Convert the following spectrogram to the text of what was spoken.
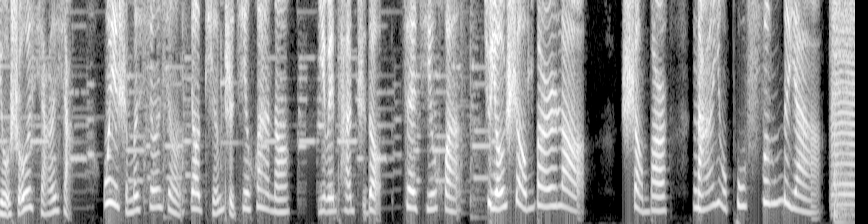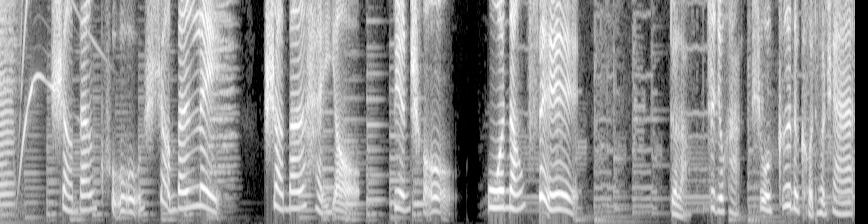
有时候想一想，为什么星星要停止进化呢？因为他知道再进化就要上班了，上班哪有不疯的呀？上班苦，上班累。上班还要变成窝囊废。对了，这句话是我哥的口头禅。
